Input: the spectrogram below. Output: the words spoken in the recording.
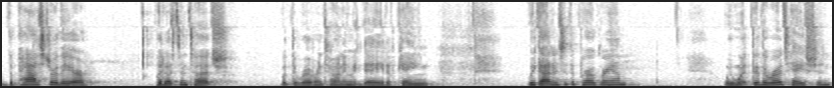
the pastor there put us in touch with the Reverend Tony McDade of GAIN. We got into the program. We went through the rotation,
